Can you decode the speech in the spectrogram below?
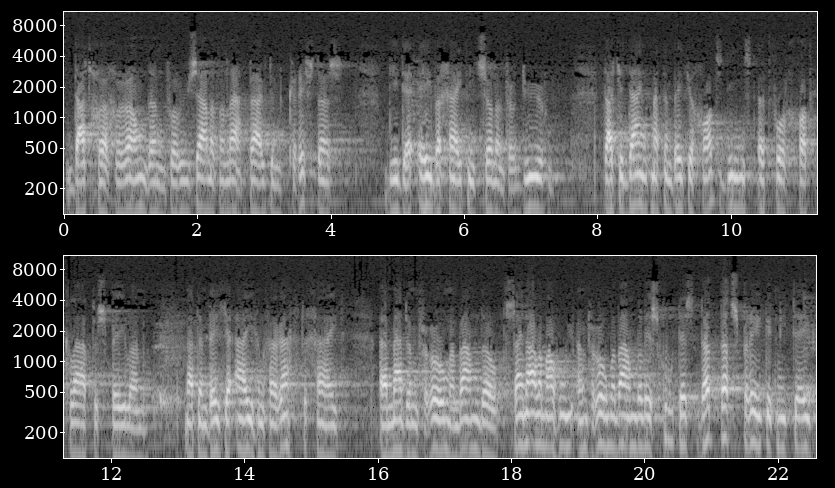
dat gegronden voor uzelf legt buiten Christus, die de eeuwigheid niet zullen verduren. Dat je denkt met een beetje godsdienst het voor God klaar te spelen, met een beetje eigen gerechtigheid, en met een vrome wandel. Zijn allemaal hoe een vrome wandel is goed is, dat, dat spreek ik niet tegen.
